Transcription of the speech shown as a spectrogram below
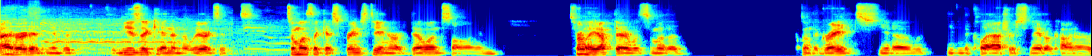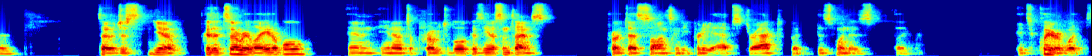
when I heard it, you know, the, the music and then the lyrics, it's, it's almost like a Springsteen or a Dylan song, and certainly up there with some of the some of the greats, you know, even the Clash or Sinead O'Connor. Or, so just you know, because it's so relatable and you know it's approachable. Because you know sometimes protest songs can be pretty abstract, but this one is like it's clear what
